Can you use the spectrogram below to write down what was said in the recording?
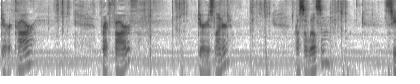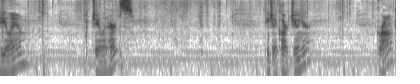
Derek Carr, Brett Favre, Darius Leonard, Russell Wilson, CeeDee Lamb, Jalen Hurts, DJ Chark Jr., Gronk.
